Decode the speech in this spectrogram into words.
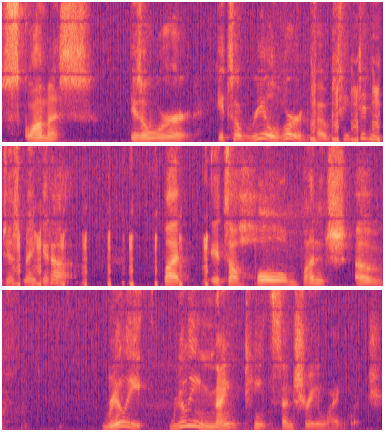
Squamous is a word. It's a real word, folks. He didn't just make it up. But it's a whole bunch of really, really 19th century language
